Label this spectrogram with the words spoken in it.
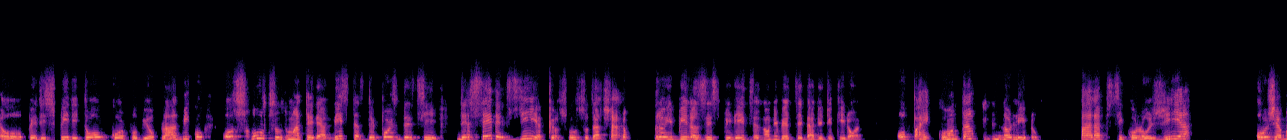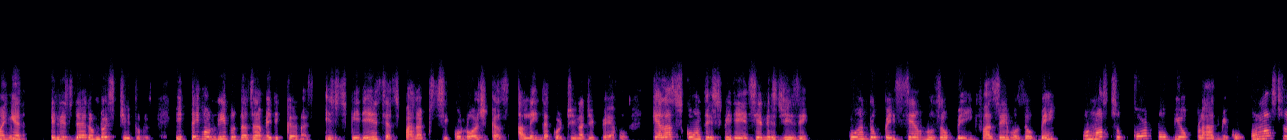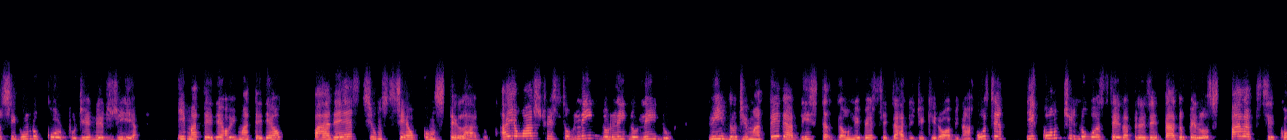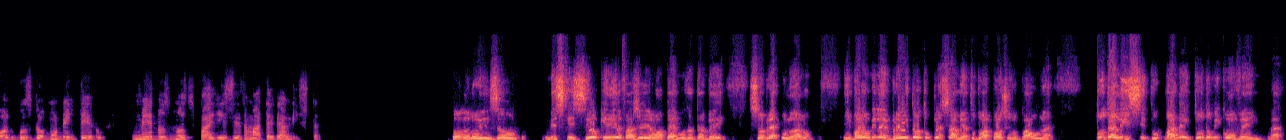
o perispírito ou o corpo bioplásmico. Os russos materialistas, depois desse, dessa heresia que os russos acharam, proibiram as experiências na Universidade de Quirón. O pai conta no livro Parapsicologia Hoje e Amanhã, eles deram dois títulos. E tem o livro das americanas, Experiências Parapsicológicas Além da Cortina de Ferro, que elas contam a experiência. Eles dizem, quando pensamos o bem, fazemos o bem, o nosso corpo bioplásmico, o nosso segundo corpo de energia, imaterial e imaterial, parece um céu constelado. Aí eu acho isso lindo, lindo, lindo, vindo de materialistas da Universidade de Kirov, na Rússia, e continua a ser apresentado pelos parapsicólogos do mundo inteiro, menos nos países materialistas. Dona Luiz, eu me esqueci, eu queria fazer uma pergunta também sobre Herculano, embora eu me lembrei do outro pensamento do apóstolo Paulo, né? Tudo é lícito, mas nem tudo me convém, né?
